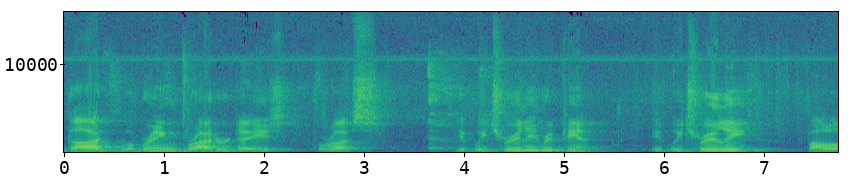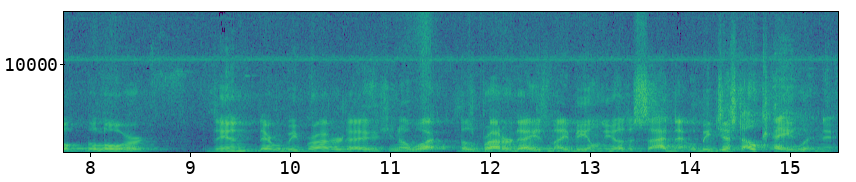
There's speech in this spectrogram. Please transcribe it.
God will bring brighter days for us. If we truly repent, if we truly follow the Lord, then there will be brighter days. You know what? Those brighter days may be on the other side, and that would be just okay, wouldn't it?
